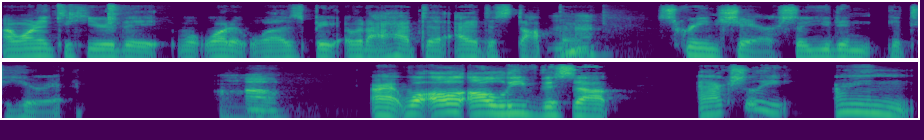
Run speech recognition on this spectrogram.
I wanted to hear the what, it was, but I had to I had to stop the Mhm. screen share, so you didn't get to hear it. Um, Oh. All right. Well, I'll I'll leave this up. Actually, I mean,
